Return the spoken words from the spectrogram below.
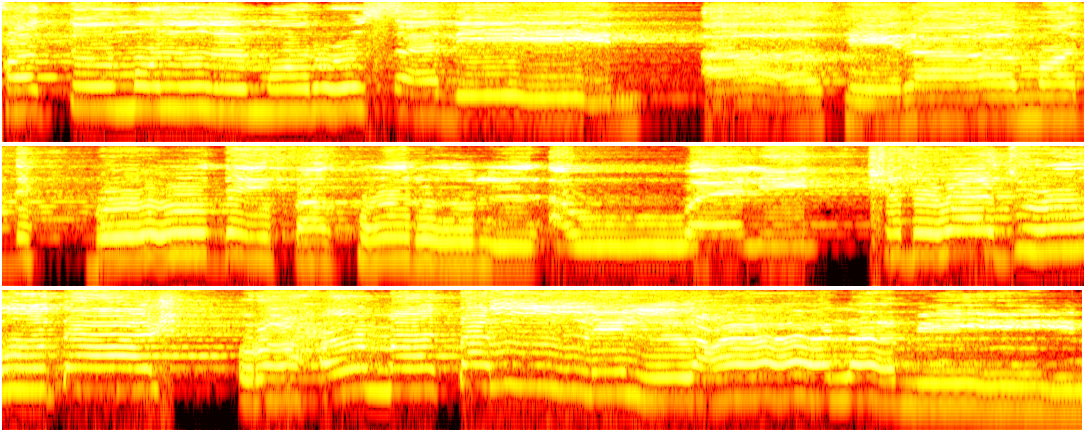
খতমুল মুরসালিন। আখিরামদ বুদ ফখরুল আউয়ালিন। শুধু ওজুদাশ রহমাতাল্লিল আলামিন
